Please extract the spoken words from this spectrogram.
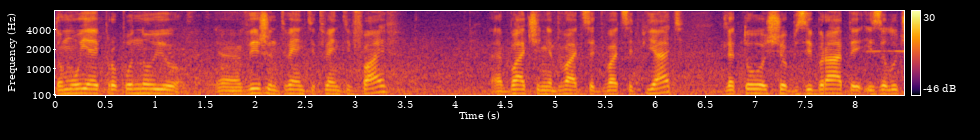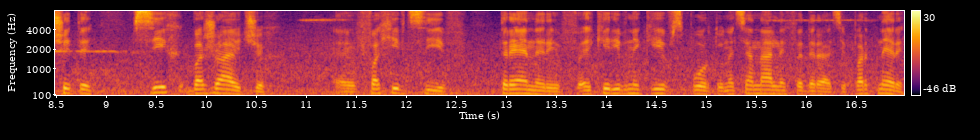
Тому я і пропоную е, Vision 2025, е, бачення 2025, для того, щоб зібрати і залучити всіх бажаючих е, фахівців, тренерів, керівників спорту, національних федерацій, партнерів,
